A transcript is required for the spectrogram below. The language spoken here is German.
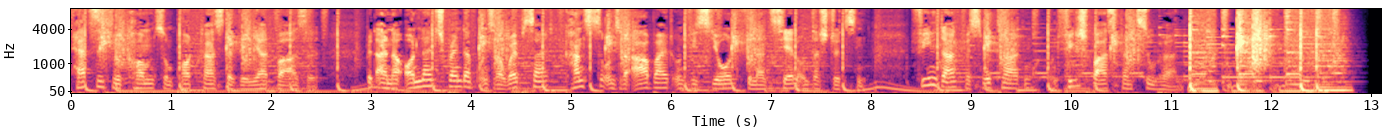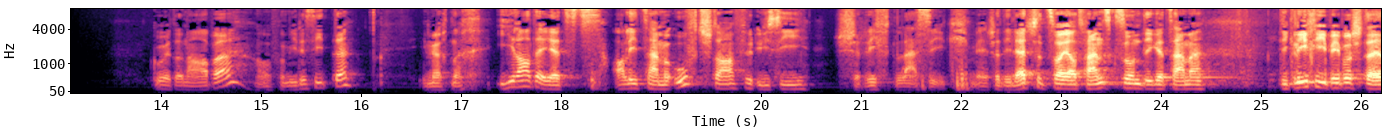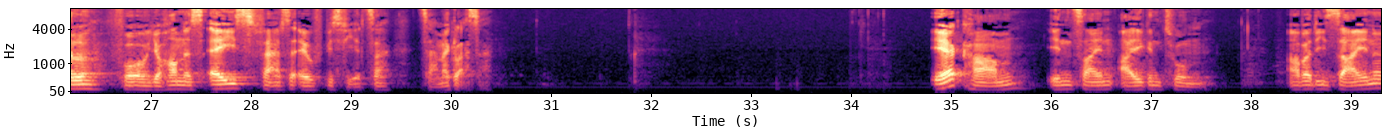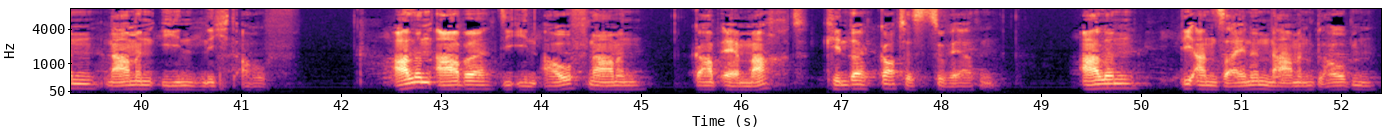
Herzlich willkommen zum Podcast der Vineyard Basel. Mit einer Online-Spende auf unserer Website kannst du unsere Arbeit und Vision finanziell unterstützen. Vielen Dank fürs Mittagen und viel Spaß beim Zuhören. Guten Abend, auch von meiner Seite. Ich möchte euch einladen, jetzt alle zusammen aufzustehen für unsere Schriftlesung. Wir haben schon die letzten zwei Adventssonntage zusammen die gleiche Bibelstelle von Johannes 1, Verse 11 bis 14 zusammen gelesen. Er kam in sein Eigentum, aber die Seinen nahmen ihn nicht auf. Allen aber, die ihn aufnahmen, gab er Macht, Kinder Gottes zu werden. Allen, die an seinen Namen glauben,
